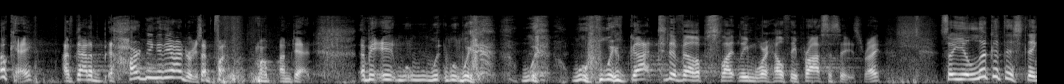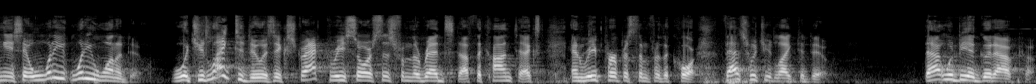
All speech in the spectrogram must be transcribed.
Okay, I've got a hardening of the arteries. I'm fine. I'm dead. I mean, it, we, we, we, have got to develop slightly more healthy processes, right? So you look at this thing and you say, well, what do you, what do you want to do? What you'd like to do is extract resources from the red stuff, the context, and repurpose them for the core. That's what you'd like to do. That would be a good outcome.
